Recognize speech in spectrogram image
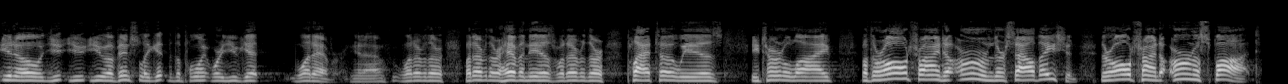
you know, you, you, you eventually get to the point where you get whatever, you know, whatever their, whatever their heaven is, whatever their plateau is, eternal life. But they're all trying to earn their salvation. They're all trying to earn a spot.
